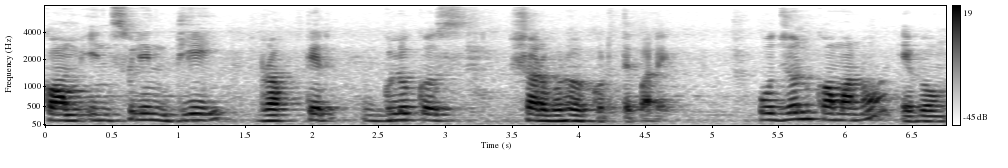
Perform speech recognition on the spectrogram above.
কম ইনসুলিন দিয়েই রক্তের গ্লুকোজ সরবরাহ করতে পারে। ওজন কমানো এবং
